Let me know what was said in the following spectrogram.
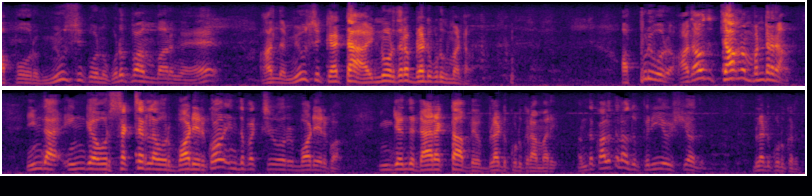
அப்போ ஒரு மியூசிக் ஒண்ணு கொடுப்பான் பாருங்க. அந்த மியூசிக் கேட்டா இன்னொரு தடவை பிளட் கொடுக்க மாட்டான். அப்படி ஒரு அதாவது தியாகம் பண்றான். இங்க இங்க ஒரு ஸ்ட்ரக்சர்ல ஒரு பாடி இருக்கும் இந்த பட்சம் ஒரு பாடி இருக்கும். இங்க இருந்து டைரக்டா அப்படி பிளட் கொடுக்குற மாதிரி. அந்த காலத்துல அது பெரிய விஷயம் அது. பிளட் கொடுக்கறது.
